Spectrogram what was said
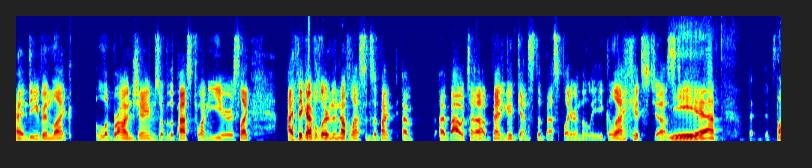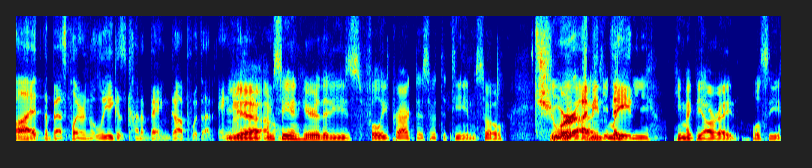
and even like LeBron James over the past 20 years like I think I've learned enough lessons about of- about uh betting against the best player in the league like it's just Yeah, it's, but the best player in the league is kind of banged up with that ankle. Yeah, I'm seeing here that he's fully practiced with the team, so he, Sure, I mean he they. might be he might be all right. We'll see.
